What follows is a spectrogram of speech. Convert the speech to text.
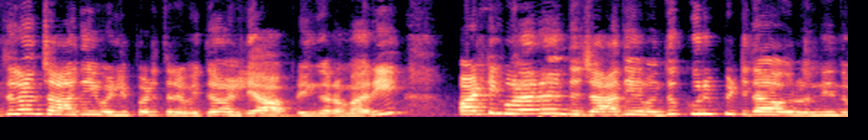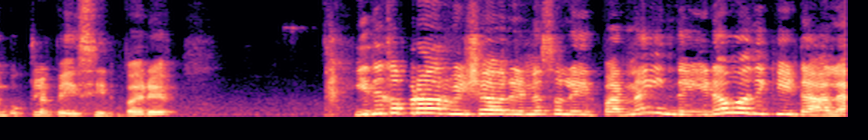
இதெல்லாம் ஜாதியை வெளிப்படுத்துற விதம் இல்லையா அப்படிங்கிற மாதிரி பர்டிகுலரா இந்த ஜாதியை வந்து குறிப்பிட்டு தான் அவர் வந்து இந்த புக்ல பேசியிருப்பாரு. இதுக்கப்புறம் ஒரு விஷயம் அவர் என்ன சொல்லியிருப்பாருன்னா இந்த இடஒதுக்கீட்டால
